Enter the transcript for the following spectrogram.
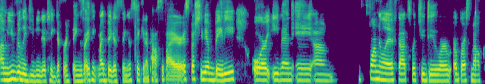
um, you really do need to take different things. I think my biggest thing is taking a pacifier, especially if you have a baby or even a um, formula if that's what you do or, or breast milk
